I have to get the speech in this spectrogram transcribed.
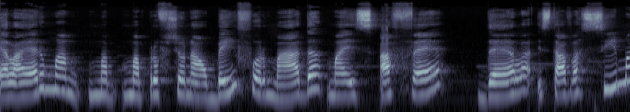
ela era uma, uma, uma profissional bem formada, mas a fé dela estava acima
